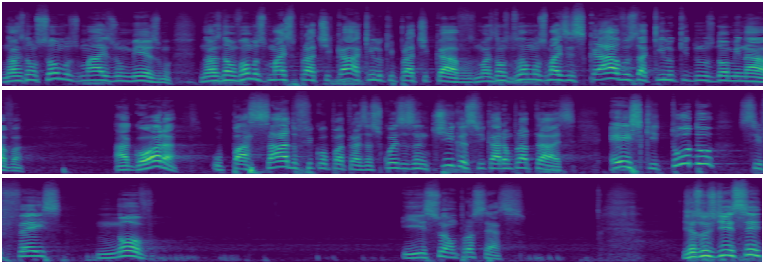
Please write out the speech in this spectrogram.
Nós não somos mais o mesmo, nós não vamos mais praticar aquilo que praticávamos, nós não somos mais escravos daquilo que nos dominava. Agora, o passado ficou para trás, as coisas antigas ficaram para trás. Eis que tudo se fez novo. E isso é um processo. Jesus disse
